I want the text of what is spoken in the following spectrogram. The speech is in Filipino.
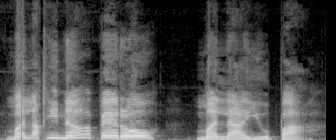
Malaki na pero malayo pa.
